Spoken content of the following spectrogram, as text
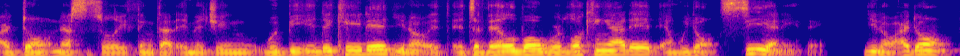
I don't necessarily think that imaging would be indicated. You know, it, it's available. We're looking at it and we don't see anything. You know, I don't,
